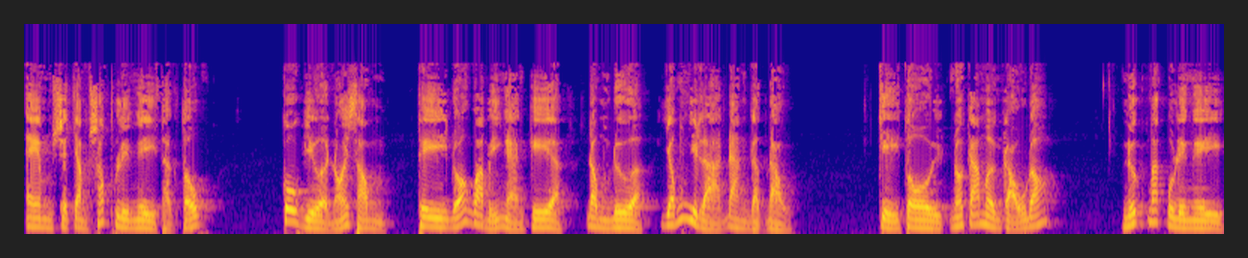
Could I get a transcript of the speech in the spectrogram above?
Em sẽ chăm sóc Liên nghi thật tốt. Cô vừa nói xong thì đóa hoa bỉ ngạn kia đồng đưa giống như là đang gật đầu. Chị tôi nói cảm ơn cậu đó. Nước mắt của Liên Nghi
